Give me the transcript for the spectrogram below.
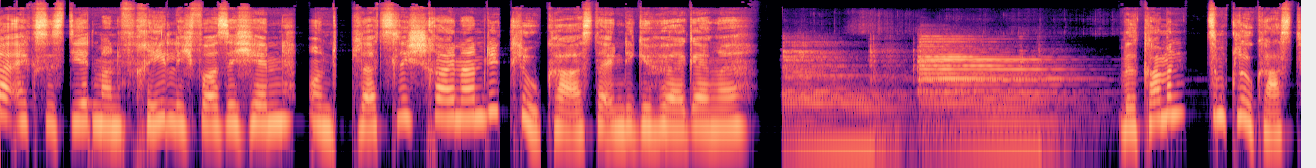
Da existiert man friedlich vor sich hin und plötzlich schreien einem die Cluecaster in die Gehörgänge. Willkommen zum Cluecast.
